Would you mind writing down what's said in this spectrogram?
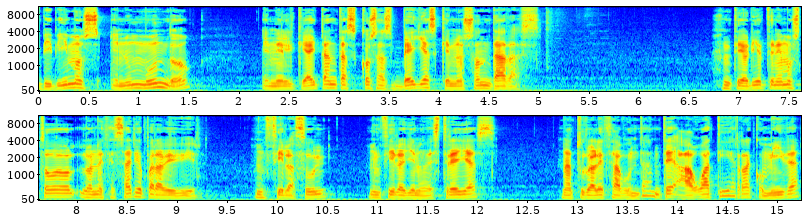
vivimos en un mundo en el que hay tantas cosas bellas que nos son dadas. En teoría tenemos todo lo necesario para vivir. Un cielo azul, un cielo lleno de estrellas, naturaleza abundante, agua, tierra, comida.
